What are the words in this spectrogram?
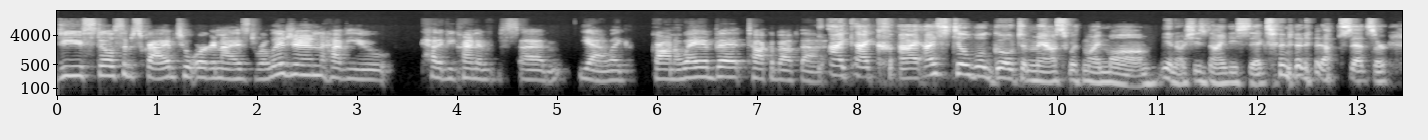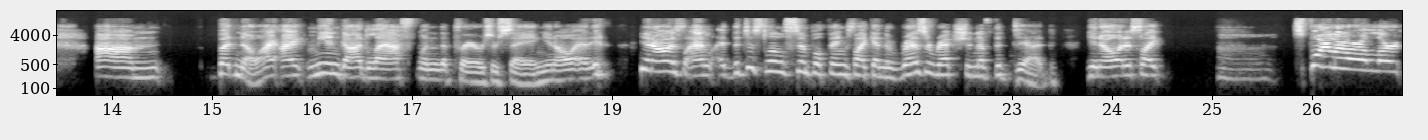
do you still subscribe to organized religion? Have you have you kind of um, yeah like gone away a bit. Talk about that. I, I i still will go to mass with my mom. You know she's 96 and it upsets her. Um but no i i me and god laugh when the prayers are saying you know and it, you know it's like the just little simple things like in the resurrection of the dead you know and it's like uh, spoiler alert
